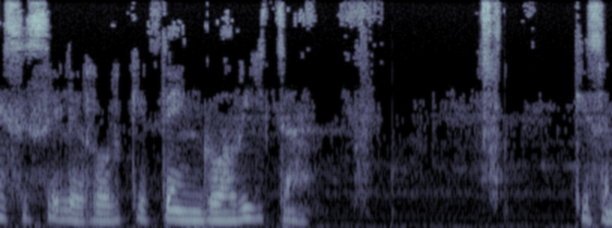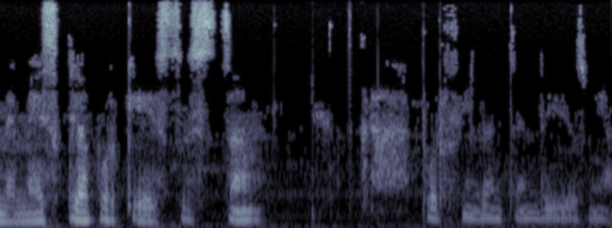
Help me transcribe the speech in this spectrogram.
ese es el error que tengo ahorita. Que se me mezcla porque esto está... Ah, por fin lo entendí, Dios mío.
